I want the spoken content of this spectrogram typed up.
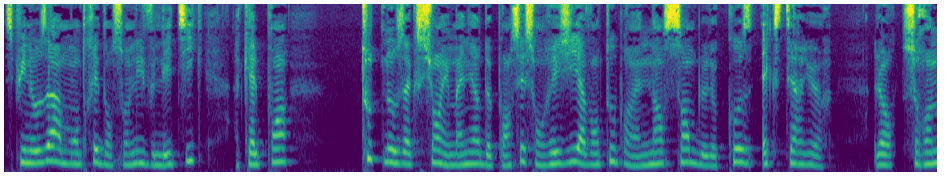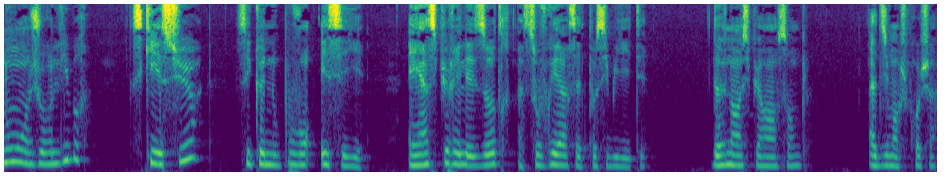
Spinoza a montré dans son livre L'éthique à quel point toutes nos actions et manières de penser sont régies avant tout par un ensemble de causes extérieures. Alors, serons-nous un jour libres? Ce qui est sûr, c'est que nous pouvons essayer et inspirer les autres à s'ouvrir à cette possibilité. Devenons inspirants ensemble. À dimanche prochain.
